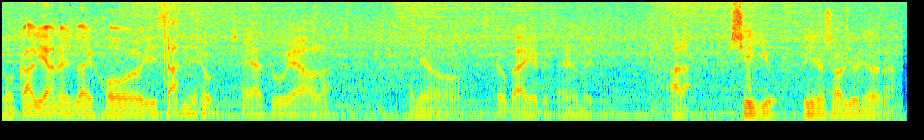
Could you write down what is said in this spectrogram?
lokalia noiz bai jo izan dugu, saiatu geha hola. Baina, ez behar bezain ondoik. Hala, see you, Dinosaur Juniorna.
